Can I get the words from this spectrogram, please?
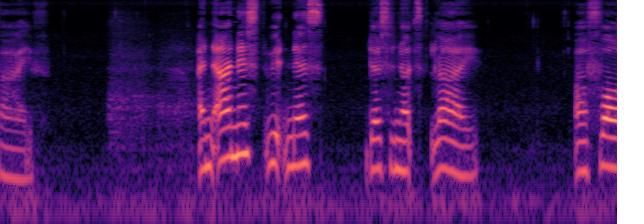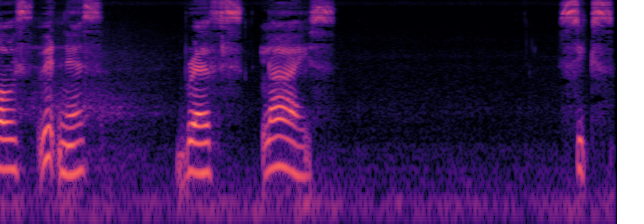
5. An honest witness does not lie. A false witness breathes lies. 6.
